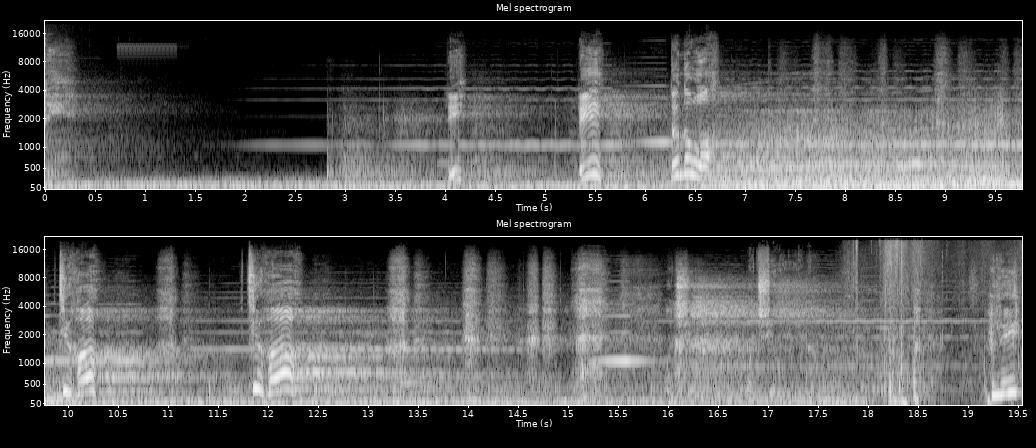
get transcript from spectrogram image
林，林，林，等等我！敬恒，敬恒，我只有我只有你了。林，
